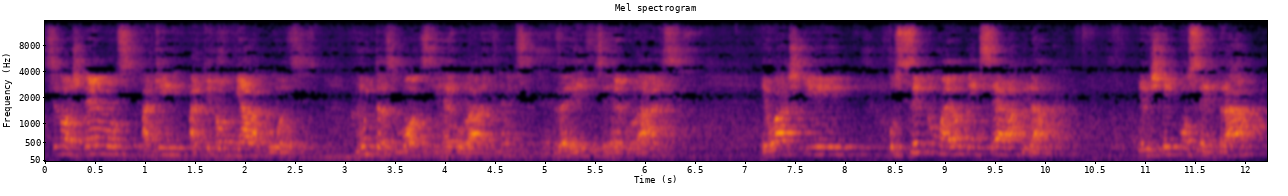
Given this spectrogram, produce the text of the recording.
se nós temos aqui, aqui no, em Alagoas muitas motos irregulares, muitos veículos irregulares, eu acho que o centro maior tem que ser Arapiraca. Eles têm que concentrar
